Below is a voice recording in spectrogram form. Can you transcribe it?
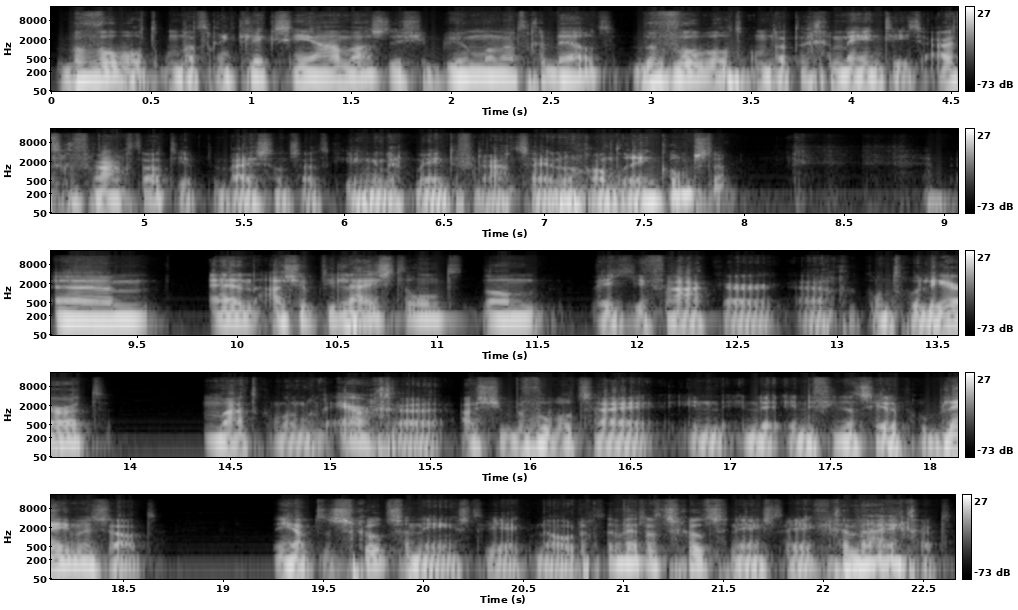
bijvoorbeeld omdat er een kliksignaal was. Dus je buurman had gebeld. Bijvoorbeeld omdat de gemeente iets uitgevraagd had. Je hebt een bijstandsuitkering en de gemeente vraagt zijn er nog andere inkomsten. Ehm, en als je op die lijst stond, dan werd je vaker eh, gecontroleerd. Maar het kon ook nog erger. Als je bijvoorbeeld zei in, in, de, in de financiële problemen zat. En je had een schuldsaneringstraject nodig. dan werd dat schuldsaneringstraject geweigerd.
